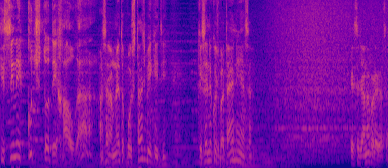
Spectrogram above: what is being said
किसी ने कुछ तो देखा होगा। हाँ सर हमने तो पूछताछ भी की थी। किसी ने कुछ बताया नहीं ऐसा? कैसे जाना पड़ेगा सर?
